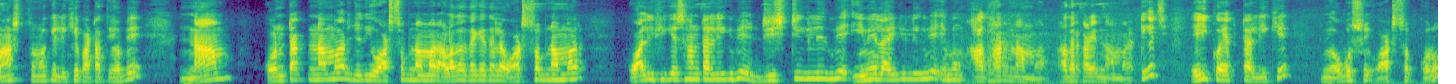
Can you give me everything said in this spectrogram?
মাস্ট তোমাকে লিখে পাঠাতে হবে। নাম কন্ট্যাক্ট নাম্বার যদি হোয়াটসঅ্যাপ নাম্বার আলাদা থাকে তাহলে হোয়াটসঅ্যাপ নাম্বার কোয়ালিফিকেশানটা লিখবে ডিস্ট্রিক্ট লিখবে ইমেল আইডি লিখবে এবং আধার নাম্বার আধার কার্ডের নাম্বার ঠিক আছে? এই কয়েকটা লিখে তুমি অবশ্যই হোয়াটসঅ্যাপ করো,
